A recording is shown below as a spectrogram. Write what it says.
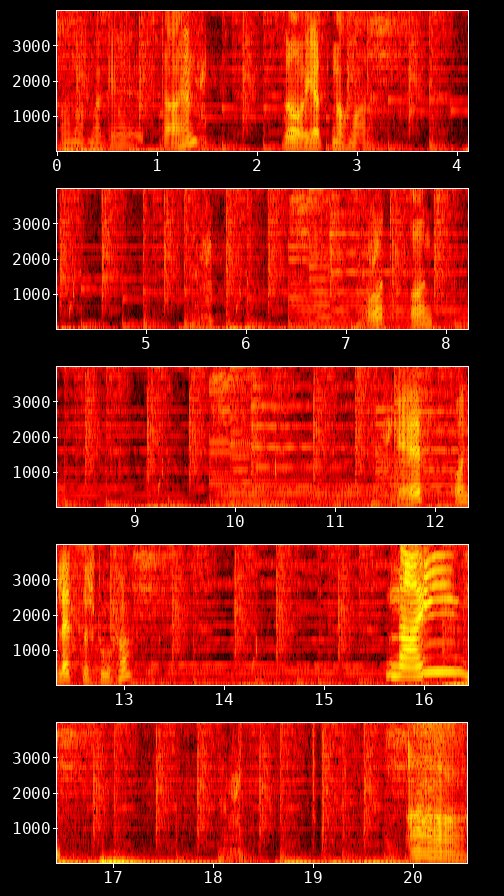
Und nochmal gelb dahin. So, jetzt nochmal. Rot und gelb. Und letzte Stufe. Nein! Ah,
